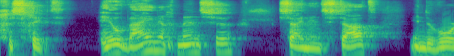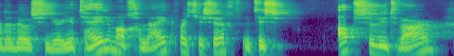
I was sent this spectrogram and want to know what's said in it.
geschikt. Heel weinig mensen zijn in staat in de woordeloze leer. Je hebt helemaal gelijk wat je zegt. Het is absoluut waar.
